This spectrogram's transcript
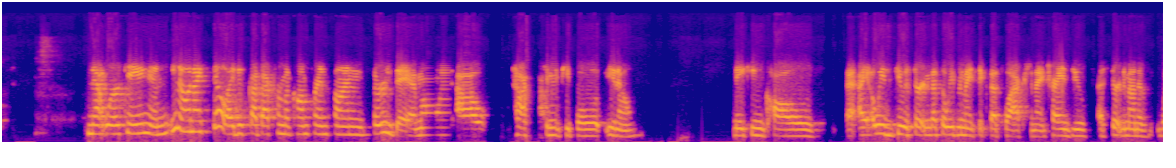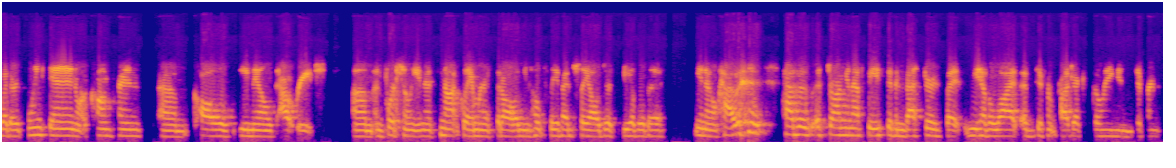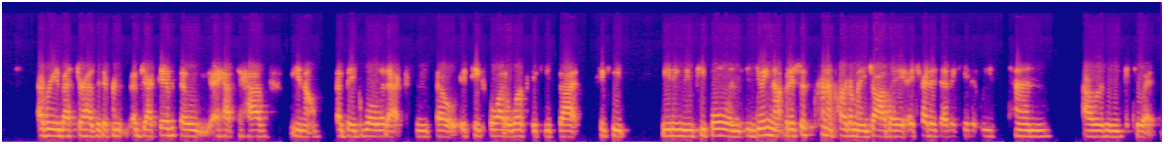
networking, and you know, and I still I just got back from a conference on Thursday. I'm always out talking to people, you know, making calls, I always do a certain, that's always been my successful action. I try and do a certain amount of, whether it's LinkedIn or conference, um, calls, emails, outreach. Um, unfortunately, and it's not glamorous at all. I mean, hopefully eventually I'll just be able to, you know, have, have a, a strong enough base of investors, but we have a lot of different projects going and different, every investor has a different objective. So I have to have, you know, a big Rolodex. And so it takes a lot of work to keep that, to keep meeting new people and, and doing that. But it's just kind of part of my job. I, I try to dedicate at least 10 hours a week to it.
